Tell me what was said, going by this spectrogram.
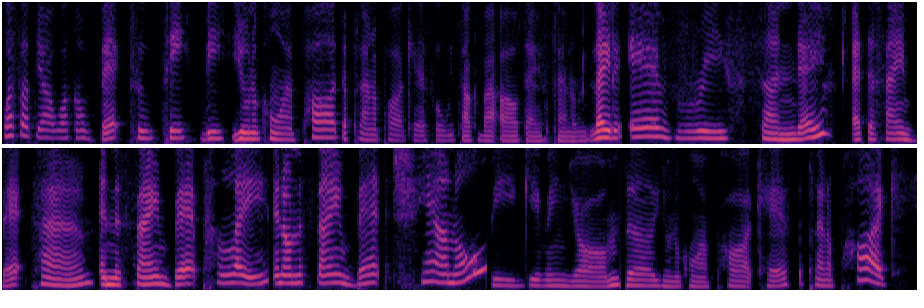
What's up, y'all? Welcome back to TB Unicorn Pod, the Planner Podcast, where we talk about all things planner related every Sunday at the same bat time, in the same bat place, and on the same bat channel. Be giving y'all the Unicorn Podcast, the Planner Podcast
